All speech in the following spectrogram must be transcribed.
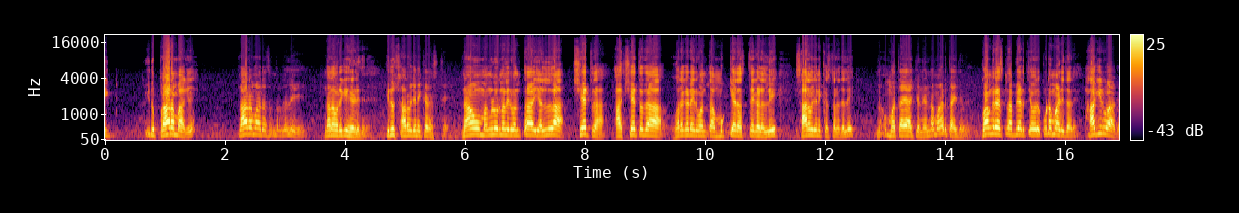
ಈ, ಇದು ಪ್ರಾರಂಭ ಆಗಿದೆ. ಪ್ರಾರಂಭ ಆದ ಸಂದರ್ಭದಲ್ಲಿ ನಾನು ಅವರಿಗೆ ಹೇಳಿದ್ದೇನೆ, ಇದು ಸಾರ್ವಜನಿಕ ರಸ್ತೆ. ನಾವು ಮಂಗಳೂರಿನಲ್ಲಿರುವಂಥ ಎಲ್ಲ ಕ್ಷೇತ್ರ, ಆ ಕ್ಷೇತ್ರದ ಹೊರಗಡೆ ಇರುವಂಥ ಮುಖ್ಯ ರಸ್ತೆಗಳಲ್ಲಿ, ಸಾರ್ವಜನಿಕ ಸ್ಥಳದಲ್ಲಿ ನಾವು ಮತಯಾಚನೆಯನ್ನು ಮಾಡ್ತಾ ಇದ್ದೇವೆ. ಕಾಂಗ್ರೆಸ್ನ ಅಭ್ಯರ್ಥಿಯವರು ಕೂಡ ಮಾಡಿದ್ದಾರೆ. ಹಾಗಿರುವಾಗ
